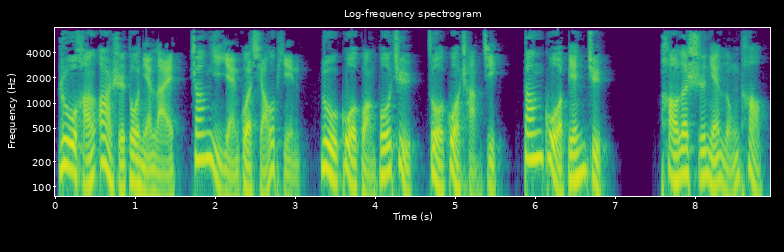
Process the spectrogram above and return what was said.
入行二十多年来，张译演过小品，录过广播剧，做过场记，当过编剧，跑了十年龙套，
